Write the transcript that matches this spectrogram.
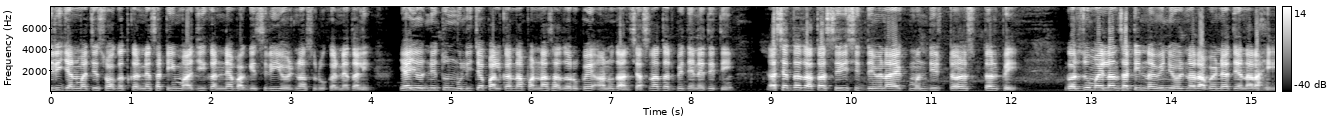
श्री जन्माचे स्वागत करण्यासाठी माझी कन्या भाग्यश्री योजना सुरू करण्यात आली. या योजनेतून मुलीच्या पालकांना पन्नास हजार रुपये अनुदान शासनातर्फे देण्यात येते. अशातच आता श्री सिद्धिविनायक मंदिर ट्रस्टतर्फे गरजू महिलांसाठी नवीन योजना राबविण्यात येणार आहे.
